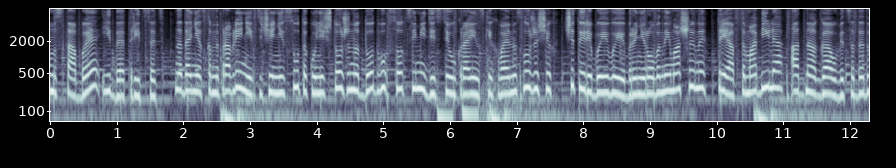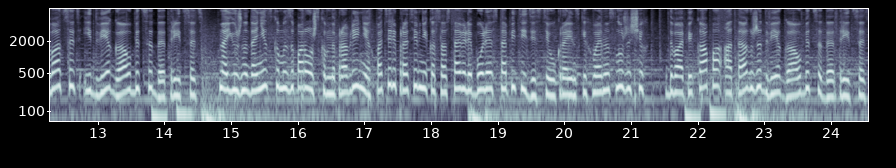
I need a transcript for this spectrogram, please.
МСТА-Б и Д-30. На Донецком направлении в течение суток уничтожено до 270 украинских военнослужащих, четыре боевые бронированные машины, три автомобиля, одна гаубица Д-20 и две гаубицы Д-30. На Южнодонецком и Запорожском направлениях потери противника составили более 150 украинских военнослужащих, два пикапа, а также две гаубицы Д-30.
